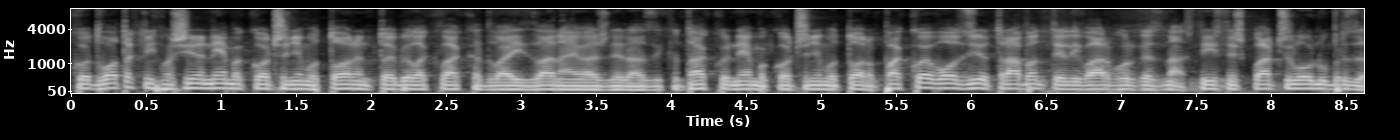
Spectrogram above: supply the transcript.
kod dvotaknih mašina nema kočenja motorom, to je bila kvaka 2 i 2 najvažnija razlika. Tako je, nema kočenja motorom. Pa ko je vozio Trabanta ili Warburga zna, stisneš kvačilo, on ubrza.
